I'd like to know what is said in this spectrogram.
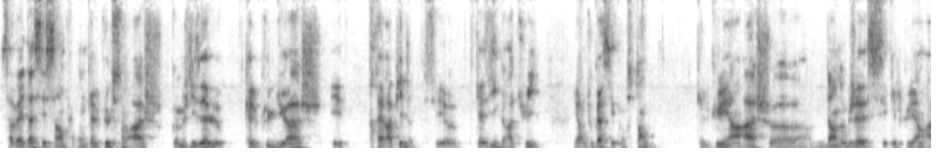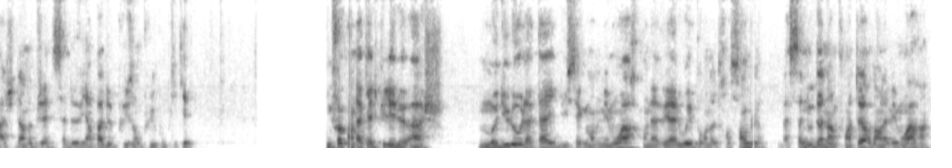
ça va être assez simple. On calcule son hash. Comme je disais, le calcul du hash est très rapide. C'est euh, quasi gratuit. Et en tout cas, c'est constant. Calculer un hash euh, d'un objet, c'est calculer un hash d'un objet. Ça ne devient pas de plus en plus compliqué. Une fois qu'on a calculé le hash modulo la taille du segment de mémoire qu'on avait alloué pour notre ensemble, bah, ça nous donne un pointeur dans la mémoire,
